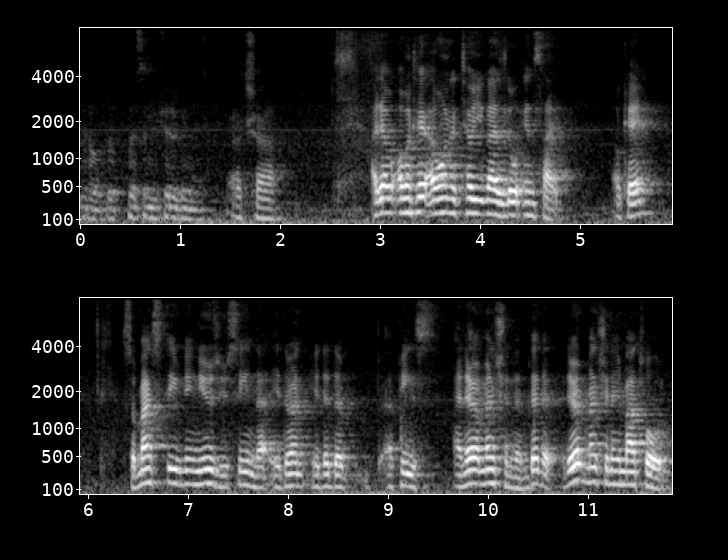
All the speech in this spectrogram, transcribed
You know, the person you should have been. Acha. I, don't, I, want to, I want to tell you guys a little insight. Okay? So, Manchester Evening News, you've seen that he, done, he did a, a piece, and they don't mention him, did it? They don't mention him at all.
